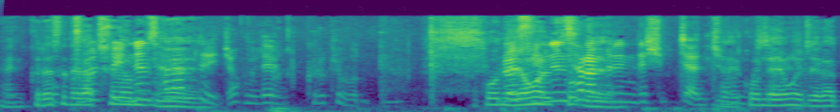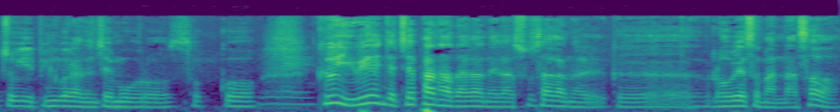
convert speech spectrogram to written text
네, 그래서 뭐 내가 최근 있는 예, 사람들이죠. 근데 그렇게 못그 그럴 내용을 수 있는 그, 사람들인데 쉽지 않죠. 네, 그 내용을. 제가 쪽이 빙고라는 제목으로 썼고 네. 그 이후에 이제 재판하다가 내가 수사관을 그 로비에서 만나서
